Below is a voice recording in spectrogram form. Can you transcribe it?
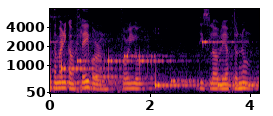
South American flavor for you this lovely afternoon.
